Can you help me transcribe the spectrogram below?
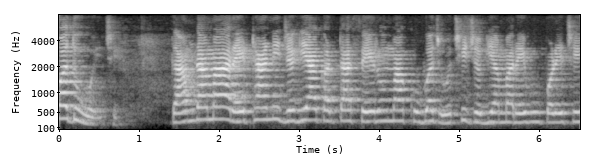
વધુ હોય છે. ગામડામાં રહેઠાણની જગ્યા કરતાં શહેરોમાં ખૂબ જ ઓછી જગ્યામાં રહેવું પડે છે.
